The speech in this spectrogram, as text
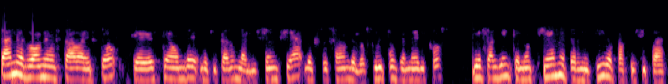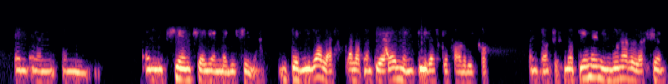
Tan erróneo estaba esto que a este hombre le quitaron la licencia, lo expulsaron de los grupos de médicos y es alguien que no tiene permitido participar en, en, en, en ciencia y en medicina, debido a, las, a la cantidad de mentiras que fabricó. Entonces, no tiene ninguna relación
